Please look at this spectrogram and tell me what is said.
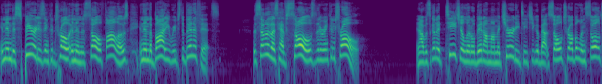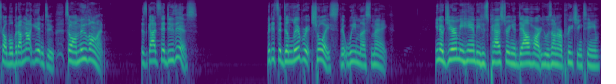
And then the spirit is in control, and then the soul follows, and then the body reaps the benefits. But some of us have souls that are in control. And I was going to teach a little bit on my maturity teaching about soul trouble and soul trouble, but I'm not getting to. So I'll move on. Because God said, do this. But it's a deliberate choice that we must make. You know, Jeremy Hamby, who's pastoring in Dalhart, who was on our preaching team,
